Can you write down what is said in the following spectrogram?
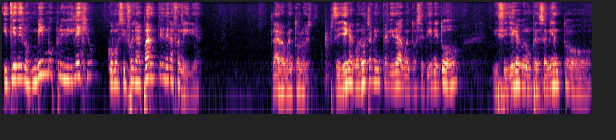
Y tiene los mismos privilegios como si fuera parte de la familia. Claro, cuando se llega con otra mentalidad, cuando se tiene todo, y se llega con un pensamiento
